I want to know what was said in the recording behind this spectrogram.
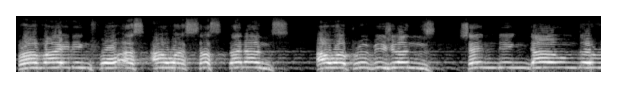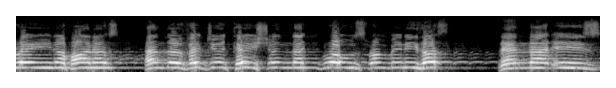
providing for us our sustenance, our provisions, sending down the rain upon us and the vegetation that grows from beneath us, then that is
